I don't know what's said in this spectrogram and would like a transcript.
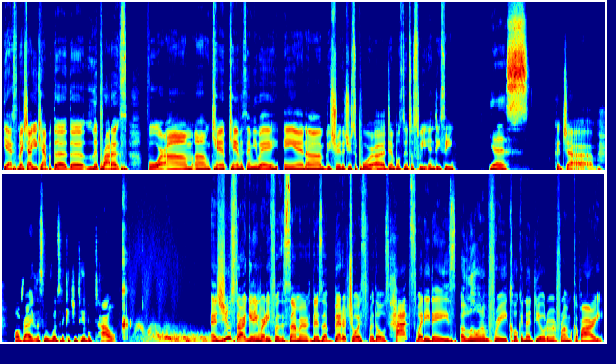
yes, make sure you cap the the lip products for um um Can- Canvas MUA and um be sure that you support uh, Dimples Dental Suite in DC. yes Good job. all right let's move on to the kitchen table talk As you start getting ready for the summer, there's a better choice for those hot, sweaty days. Aluminum free coconut deodorant from Kopari.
